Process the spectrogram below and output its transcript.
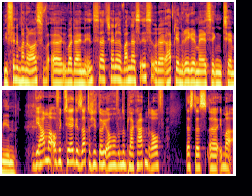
Wie findet man raus äh, über deinen Insta-Channel, wann das ist? Oder habt ihr einen regelmäßigen Termin? Wir haben mal offiziell gesagt, da steht glaube ich auch auf unseren Plakaten drauf, dass das äh, immer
